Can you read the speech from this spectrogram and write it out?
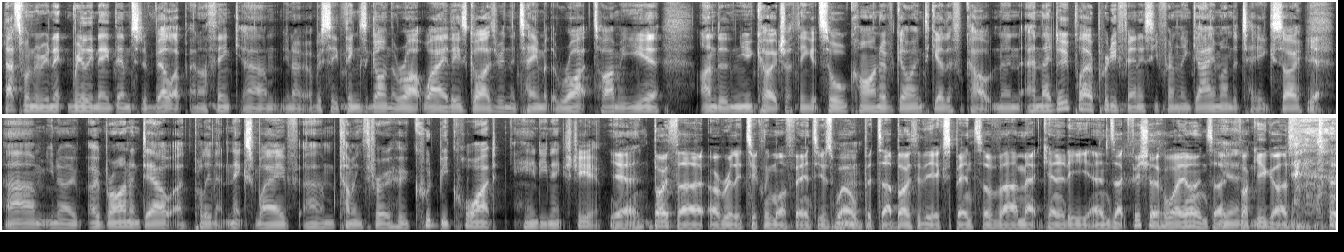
that's when we really need them to develop. And I think, um, you know, obviously things are going the right way. These guys are in the team at the right time of year under the new coach. I think it's all kind of going together for Carlton, and and they do play a pretty fantasy friendly game under Teague. So Yeah. um, you know, O'Brien and Dow are probably that next wave um, coming through who could be quite handy next year. Yeah, both are, are really tickling my fancy as Mm. well, but uh, both at the expense of uh, Matt Kennedy and Zach Fisher, who I own. So Yeah. fuck you guys.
